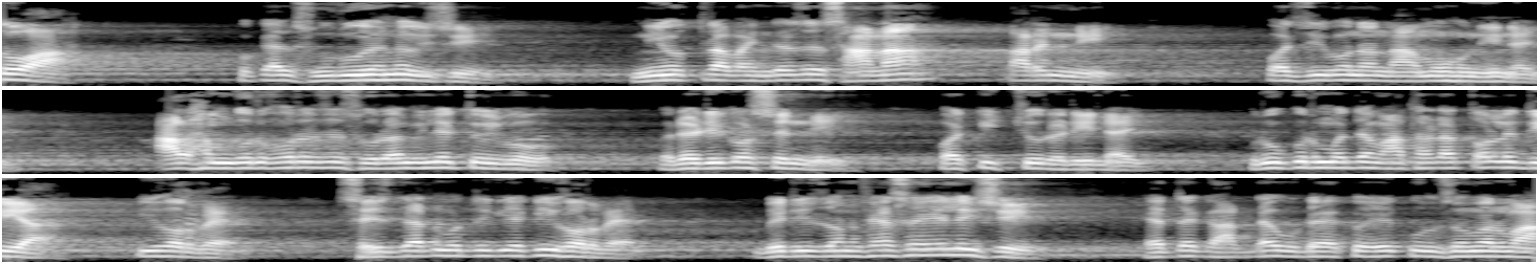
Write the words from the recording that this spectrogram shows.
দোয়া। কাল শুরু হেন হয়েছে নিয়ত্রা বাইন্দে যে সানা পারেননি। কয় জীবনে নামও শুনি নাই। আলহামদুর পরে যে সুরা মিলে তৈব রেডি করছেন নি কয় কিচ্ছু রেডি নাই। রুকুর মধ্যে মাথাটা তলে দিয়া কি করবেন সেজদার মধ্যে গিয়ে কি করবেন বেটিজন ফেসে এলেছে। এতে গাড্ডা কই এই কুলসুমের মা,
